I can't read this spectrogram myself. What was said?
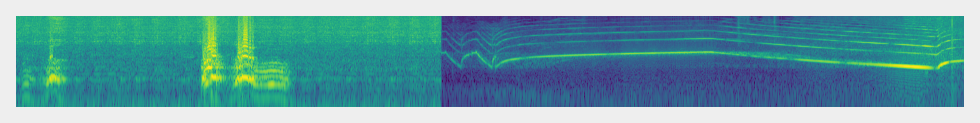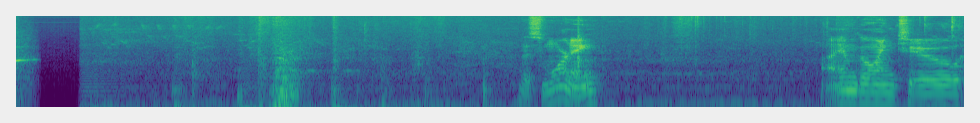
This morning, I am going to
